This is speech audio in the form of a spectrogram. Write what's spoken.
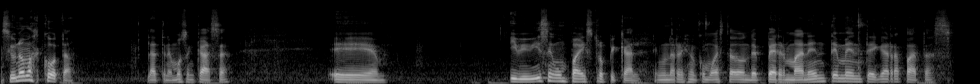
si una mascota la tenemos en casa eh, y vivís en un país tropical, en una región como esta donde permanentemente hay garrapatas,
